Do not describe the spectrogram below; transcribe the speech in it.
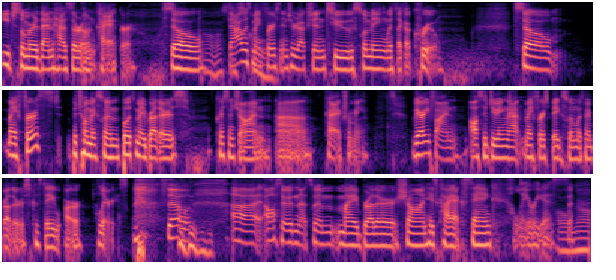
each swimmer then has their own kayaker. So that that's was my first introduction to swimming with like a crew. So my first Potomac swim, both my brothers, Chris and Sean, uh, kayaked for me. Very fun. Also doing that, my first big swim with my brothers because they are hilarious. so, uh, also in that swim, my brother Sean, his kayak sank. Hilarious. Oh no.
